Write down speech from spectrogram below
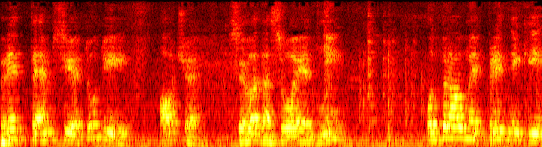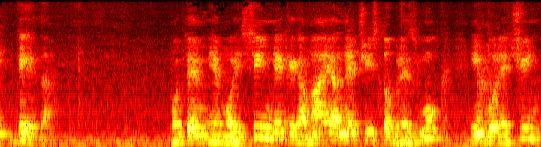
Predtem si je tudi oče, seveda svoje dni, odbral med predniki deda. Potem je moj sin nekega maja, nečisto brez muk in bolečin,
